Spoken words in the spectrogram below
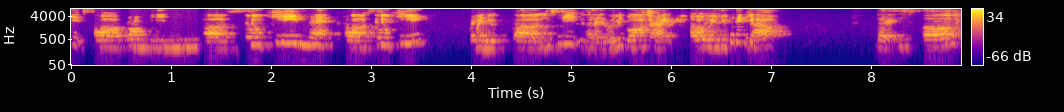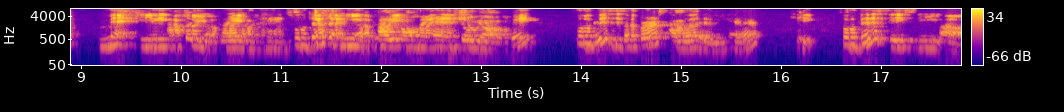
it's uh, from the uh, silky matte, uh, silky, when you, uh, you see it's like a lip gloss, right? But when you take it out, there is a matte feeling after you apply it on the hand. So just let me apply it on my hand and show you okay? So this is the first color that we have. Okay. So this is the uh,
